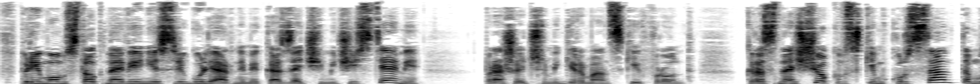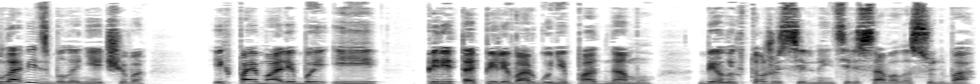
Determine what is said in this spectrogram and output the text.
В прямом столкновении с регулярными казачьими частями, прошедшими германский фронт, краснощековским курсантам ловить было нечего. Их поймали бы и перетопили в Аргуне по одному. Белых тоже сильно интересовала судьба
